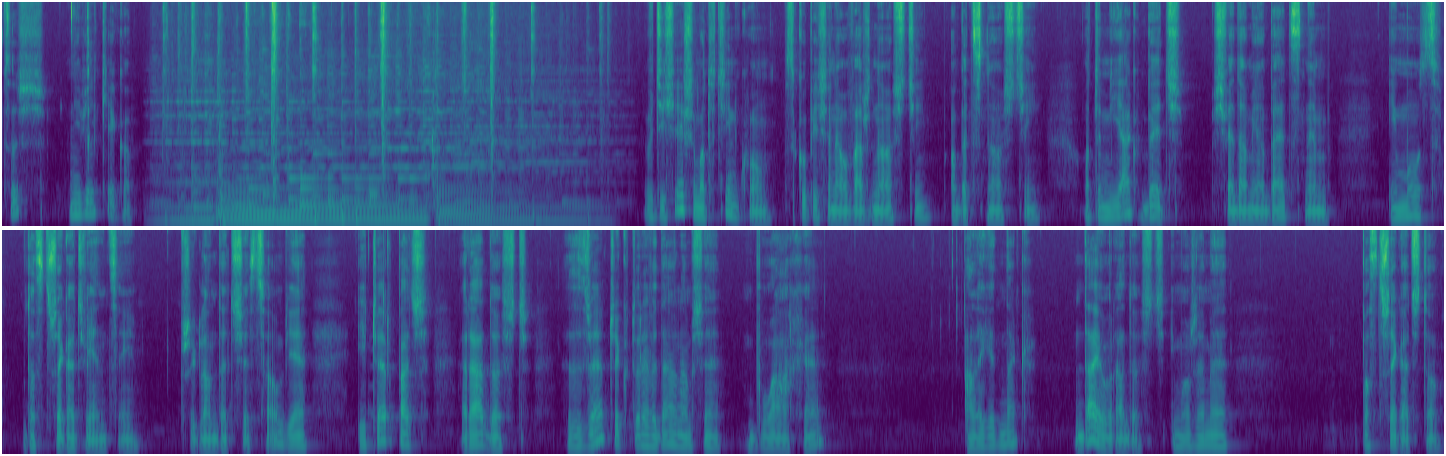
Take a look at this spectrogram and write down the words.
coś niewielkiego. W dzisiejszym odcinku skupię się na uważności, obecności, o tym, jak być świadomie obecnym i móc dostrzegać więcej, przyglądać się sobie i czerpać radość z rzeczy, które wydają nam się błahe, ale jednak dają radość i możemy postrzegać to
